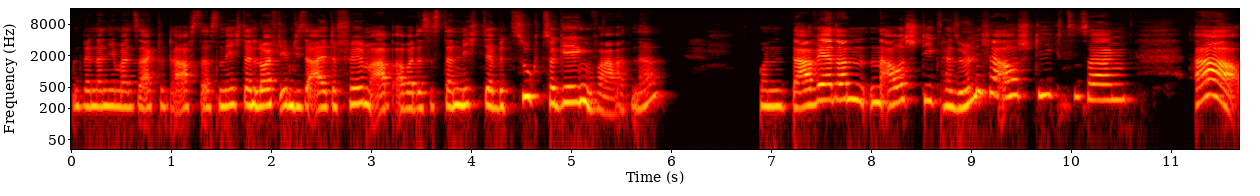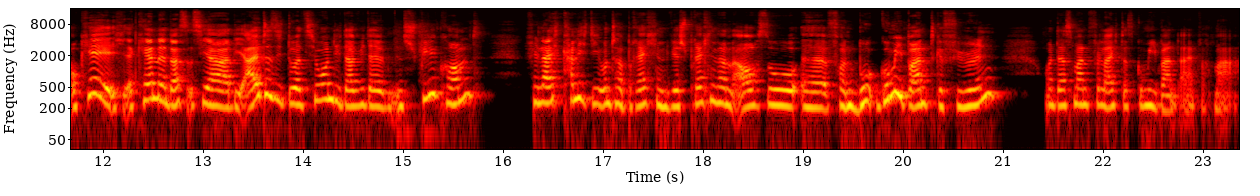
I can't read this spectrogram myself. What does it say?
Und wenn dann jemand sagt, du darfst das nicht, dann läuft eben dieser alte Film ab, aber das ist dann nicht der Bezug zur Gegenwart, ne? Und da wäre dann ein Ausstieg, persönlicher Ausstieg, zu sagen, ah, okay, ich erkenne, das ist ja die alte Situation, die da wieder ins Spiel kommt. Vielleicht kann ich die unterbrechen. Wir sprechen dann auch so äh, von Bu Gummibandgefühlen und dass man vielleicht das Gummiband einfach mal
